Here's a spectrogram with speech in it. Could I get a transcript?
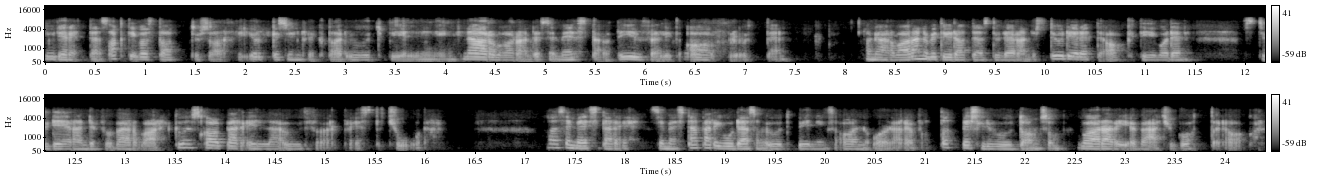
studierättens aktiva statusar för yrkesinriktad utbildning, närvarande semester och tillfälligt avbruten. Närvarande betyder att den studerande studierätt är aktiv och den studerande förvärvar kunskaper eller utför prestationer. Och semester är semesterperioder som utbildningsanordnaren fattat beslut om som varar i över 28 dagar.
